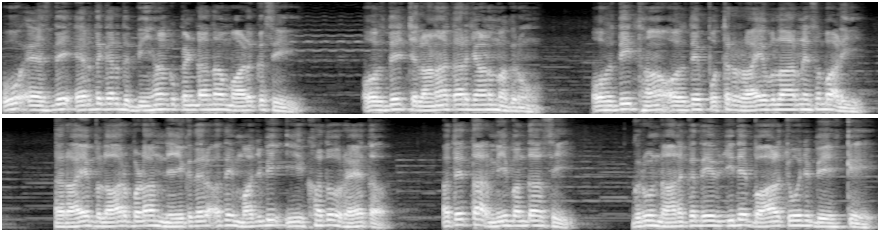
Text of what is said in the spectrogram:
ਉਹ ਇਸ ਦੇ ird-gird 20 ਕੁ ਪਿੰਡਾਂ ਦਾ ਮਾਲਕ ਸੀ। ਉਸ ਦੇ ਚਲਾਣਾ ਕਰ ਜਾਣ ਮਗਰੋਂ ਉਸ ਦੀ ਥਾਂ ਉਸ ਦੇ ਪੁੱਤਰ ਰਾਏ ਬੁਲਾਰ ਨੇ ਸੰਭਾਲੀ। ਰਾਏ ਬੁਲਾਰ ਬੜਾ ਨੇਕ ਦਿਲ ਅਤੇ ਮਜਬੀ ਈਰਖਾ ਤੋਂ ਰਹਿਤ ਅਤੇ ਧਰਮੀ ਬੰਦਾ ਸੀ। ਗੁਰੂ ਨਾਨਕ ਦੇਵ ਜੀ ਦੇ ਬਾਲ ਚੋਜ ਵੇਖ ਕੇ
